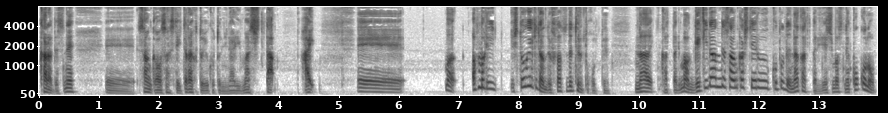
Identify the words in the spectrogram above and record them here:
からですね、えー参加をさせていただくということになりました。はい。えーまあ、あんまり一劇団で2つ出てるとこってなかったり、まあ劇団で参加していることでなかったりしますね。個々の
